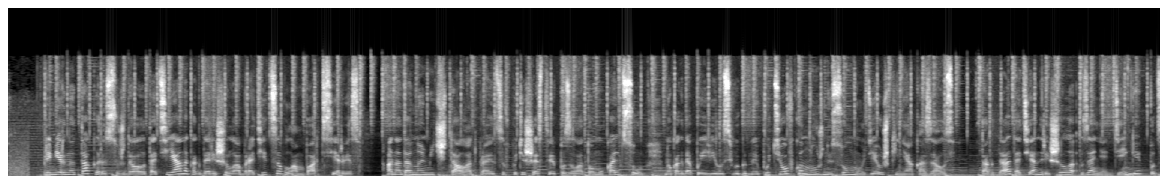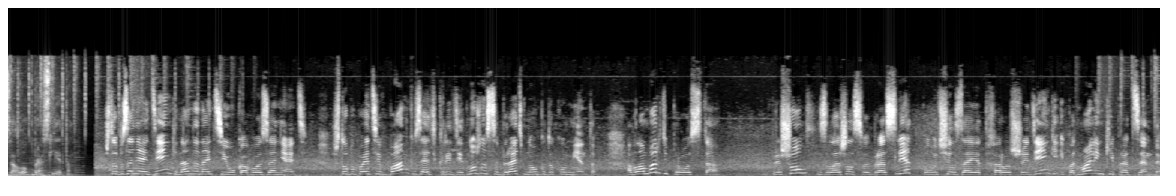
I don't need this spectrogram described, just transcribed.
Примерно так и рассуждала Татьяна, когда решила обратиться в ломбард-сервис. Она давно мечтала отправиться в путешествие по Золотому кольцу, но когда появилась выгодная путевка, нужной суммы у девушки не оказалось. Тогда Татьяна решила занять деньги под залог браслета. Чтобы занять деньги, надо найти у кого занять. Чтобы пойти в банк, взять кредит, нужно собирать много документов. А в ломбарде просто. Пришел, заложил свой браслет, получил за это хорошие деньги и под маленькие проценты.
